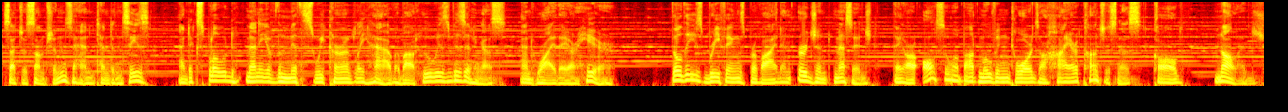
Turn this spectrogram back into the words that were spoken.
such assumptions and tendencies and explode many of the myths we currently have about who is visiting us and why they are here. Though these briefings provide an urgent message, they are also about moving towards a higher consciousness called knowledge,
